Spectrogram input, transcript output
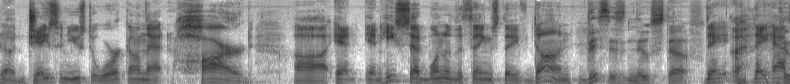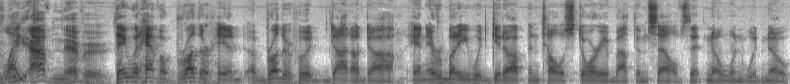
Uh, Jason used to work on that hard. Uh, and and he said one of the things they've done This is new stuff. they they have like we, I've never. they would have a brotherhood a brotherhood da da da and everybody would get up and tell a story about themselves that no one would know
